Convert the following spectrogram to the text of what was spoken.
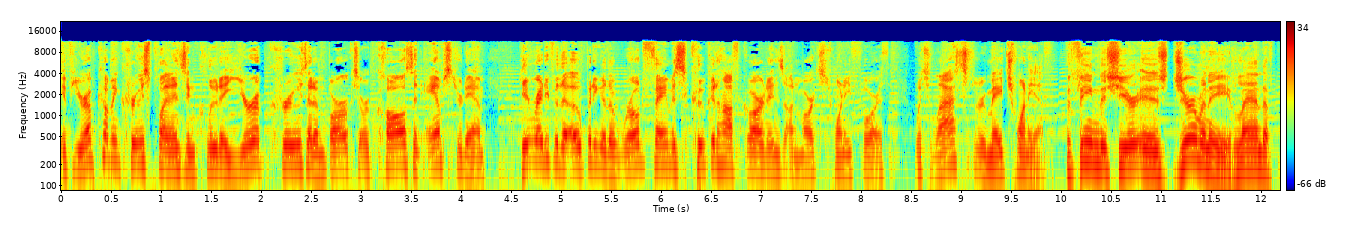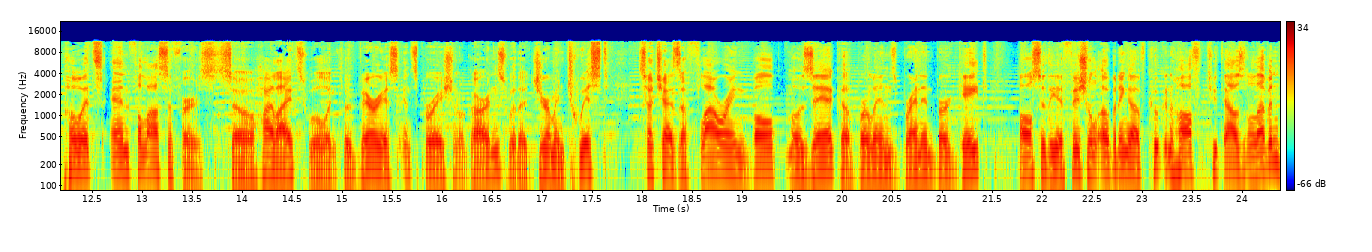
If your upcoming cruise plans include a Europe cruise that embarks or calls in Amsterdam, get ready for the opening of the world famous Keukenhof Gardens on March 24th, which lasts through May 20th. The theme this year is Germany, land of poets and philosophers. So, highlights will include various inspirational gardens with a German twist, such as a flowering bulb mosaic of Berlin's Brandenburg Gate. Also, the official opening of Keukenhof 2011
